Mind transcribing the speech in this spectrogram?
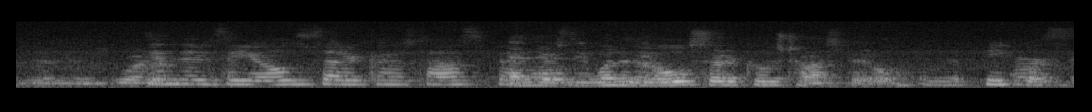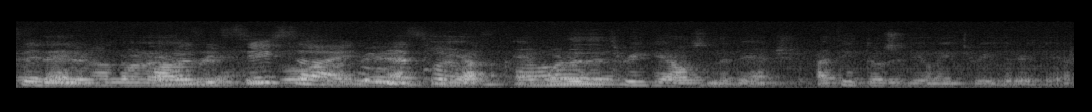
And then there's one. Then there's the old Sutter Coast Hospital. and there's the one of the old Sutter Coast Hospital. And the people And sitting there's on the one Oh, of the the people on seaside, the that's what it Yeah, was called. and one of the three gals on the bench. I think those are the only three that are there.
